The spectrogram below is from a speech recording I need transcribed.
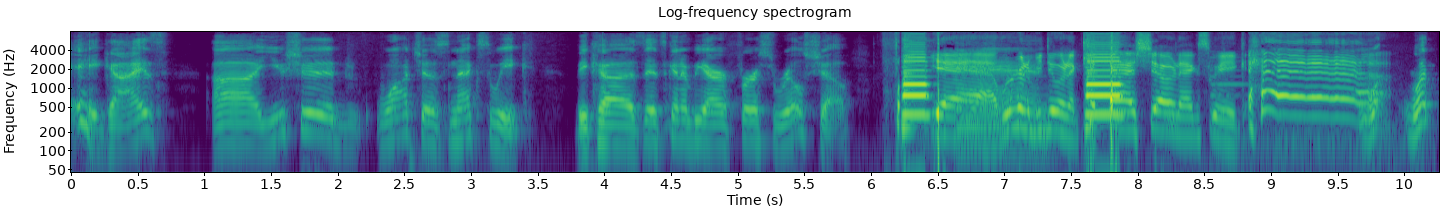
Hey guys, uh, you should watch us next week because it's going to be our first real show. Yeah, we're gonna be doing a kick-ass show next week. What what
